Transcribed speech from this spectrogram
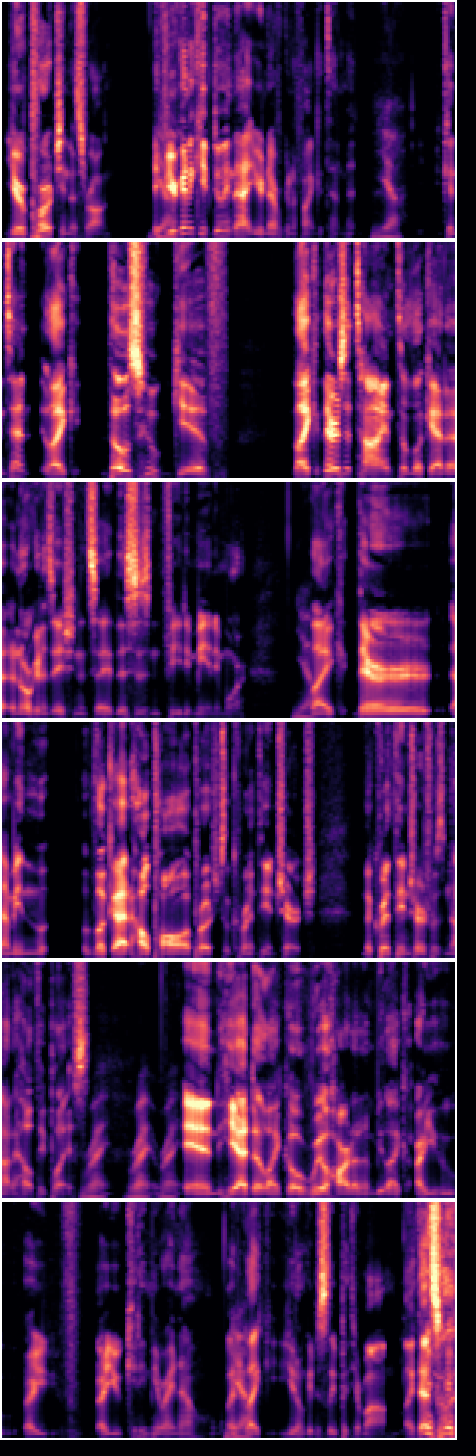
you're approaching this wrong. If yeah, you're going to keep doing that, you're never going to find contentment. yeah, Content, like those who give, like there's a time to look at a, an organization and say this isn't feeding me anymore. yeah, Like there, I mean, look at how Paul approached the Corinthian church. The Corinthian church was not a healthy place, right, right, right. and he had to like go real hard on them and be like, "Are you, are you, are you kidding me right now? Like, Yeah. like you don't get to sleep with your mom. Like that's what,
